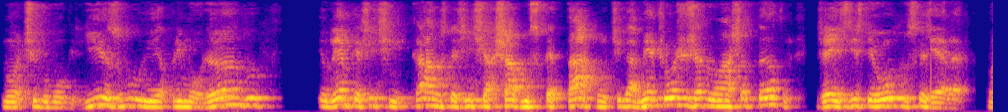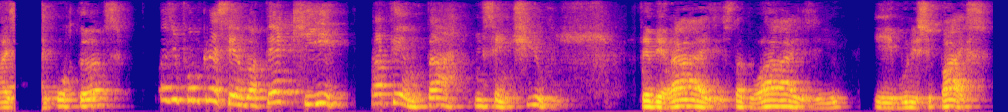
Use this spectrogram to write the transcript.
no antigo mobilismo e aprimorando eu lembro que a gente, carros que a gente achava um espetáculo antigamente, hoje já não acha tanto, já existem outros que eram mais importantes, mas e fomos crescendo até que, para tentar incentivos federais, estaduais e, e municipais,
